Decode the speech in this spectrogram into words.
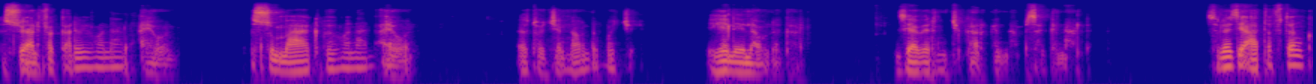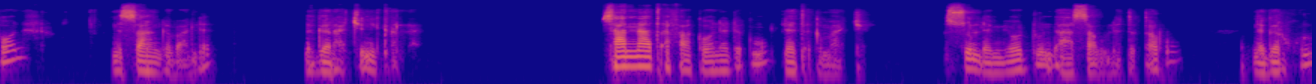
እሱ ያልፈቀደው ይሆናል አይሆንም። እሱ የማያውቀው ይሆናል አይሆንም። እህቶችና ወንድሞች ይሄ ሌላው ነገር እግዚአብሔርን እጅግ አድርገን እናመሰግናለን። ስለዚህ አጥፍተን ከሆነ ንስሐ እንገባለን፣ ነገራችን ይቀላል። ሳናጠፋ ከሆነ ደግሞ ለጥቅማችን እሱን ለሚወዱ እንደ ሀሳቡ ለተጠሩ ነገር ሁሉ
